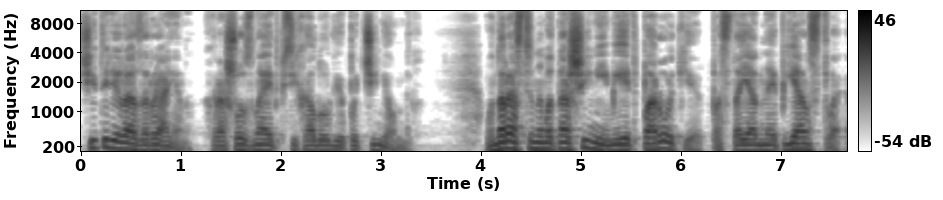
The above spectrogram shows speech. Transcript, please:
четыре раза ранен, хорошо знает психологию подчиненных. В нравственном отношении имеет пороки, постоянное пьянство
